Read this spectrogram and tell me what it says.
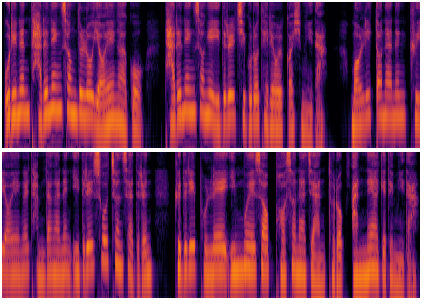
우리는 다른 행성들로 여행하고 다른 행성의 이들을 지구로 데려올 것입니다. 멀리 떠나는 그 여행을 담당하는 이들의 수호천사들은 그들이 본래의 임무에서 벗어나지 않도록 안내하게 됩니다.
